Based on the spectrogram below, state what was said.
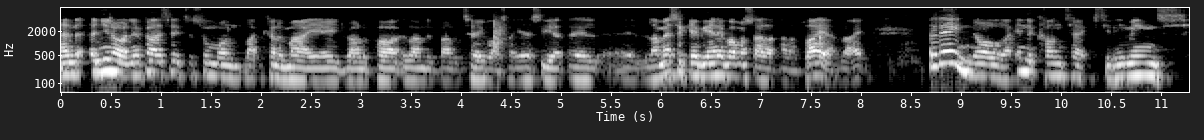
And and you know, and if I say to someone like kind of my age around a part around, around a table, I say, yeah, see, la mesa que viene vamos a la, a la playa, right? And they know, like in the context, he means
